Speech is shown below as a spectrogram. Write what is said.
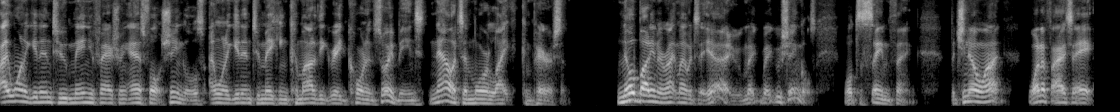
I want to get into manufacturing asphalt shingles, I want to get into making commodity grade corn and soybeans. Now it's a more like comparison. Nobody in their right mind would say, yeah, you make, make shingles. Well, it's the same thing. But you know what? What if I say,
